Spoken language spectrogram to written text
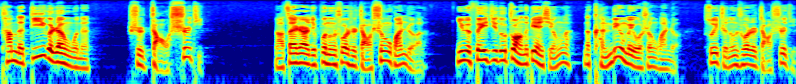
他们的第一个任务呢是找尸体。啊，在这儿就不能说是找生还者了，因为飞机都撞得变形了，那肯定没有生还者，所以只能说是找尸体。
